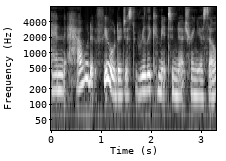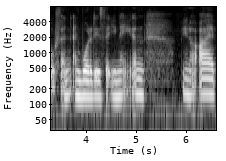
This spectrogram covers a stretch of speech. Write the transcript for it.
And how would it feel to just really commit to nurturing yourself and, and what it is that you need? And, you know, I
